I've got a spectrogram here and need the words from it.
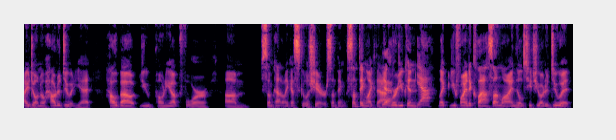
I don't know how to do it yet. How about you pony up for um, some kind of like a Skillshare or something, something like that, Yeah. where you can, Yeah. like, you find a class online that'll teach you how to do it,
